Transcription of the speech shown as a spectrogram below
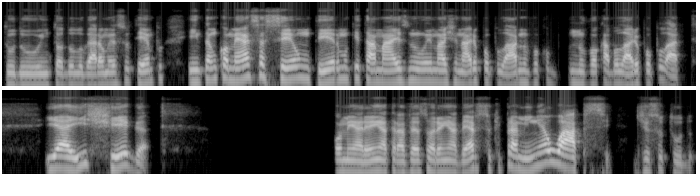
tudo em todo lugar ao mesmo tempo, então começa a ser um termo que está mais no imaginário popular, no, no vocabulário popular. E aí chega Homem-Aranha através do Aranha Verso, que para mim é o ápice disso tudo.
